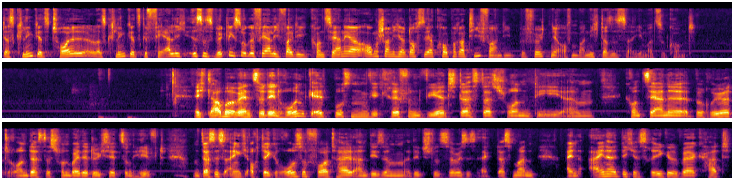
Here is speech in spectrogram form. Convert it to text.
das klingt jetzt toll, das klingt jetzt gefährlich. Ist es wirklich so gefährlich, weil die Konzerne ja augenscheinlich ja doch sehr kooperativ waren? Die befürchten ja offenbar nicht, dass es da jemals so kommt. Ich glaube, wenn zu den hohen Geldbußen gegriffen wird, dass das schon die ähm, Konzerne berührt und dass das schon bei der Durchsetzung hilft. Und das ist eigentlich auch der große Vorteil an diesem Digital Services Act, dass man ein einheitliches Regelwerk hat,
